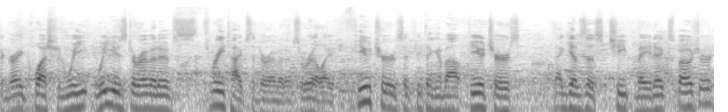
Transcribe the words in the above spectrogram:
a great question. We, we use derivatives, three types of derivatives really. Futures, if you think about futures, that gives us cheap beta exposure.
